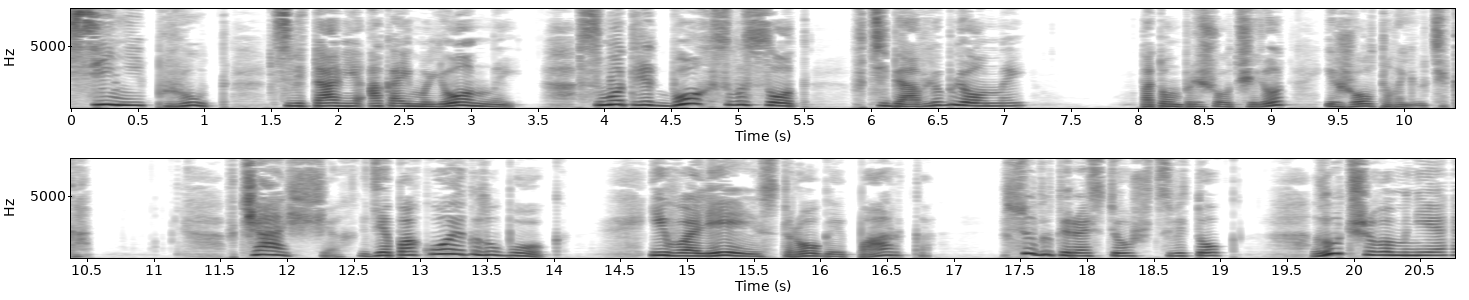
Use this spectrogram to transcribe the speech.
«Синий пруд, цветами окаймленный, смотрит Бог с высот, в тебя влюбленный». Потом пришел черед и желтого лютика. В чащах, где покой глубок, и в аллее строгой парка, всюду ты растешь, цветок, лучшего мне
